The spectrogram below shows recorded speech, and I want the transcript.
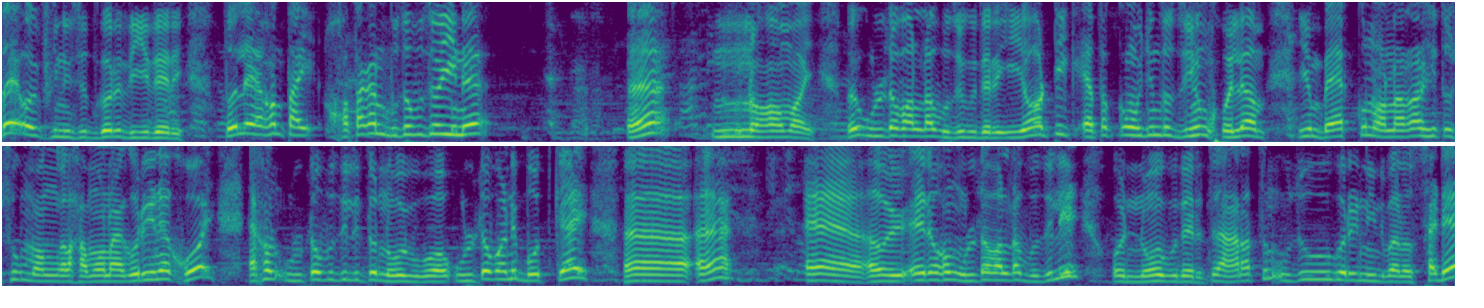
দে ওই ফিনিশত করে দিয়ে দেরি তাহলে এখন তাই হতাকান বুঝো বুঝো ই নে? হ্যাঁ নময় ওই উল্টো পাল্টা বুঝি গুদের ইয় ঠিক এতক্ষণ পর্যন্ত জিম খইলাম ইম ব্যাগ কোন অনারার হিত সুখ মঙ্গল হামনা করি না কই এখন উল্টো বুঝলি তো নই উল্টো মানে বোধকাই হ্যাঁ হ্যাঁ ওই এরকম উল্টো পাল্টা বুঝলি ওই নই বুদের তুই আর তুন উজু করে নির্বাণের সাইডে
